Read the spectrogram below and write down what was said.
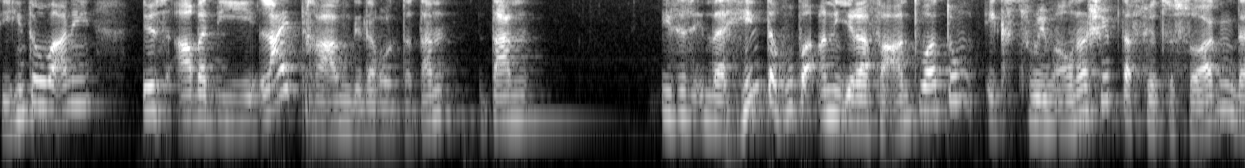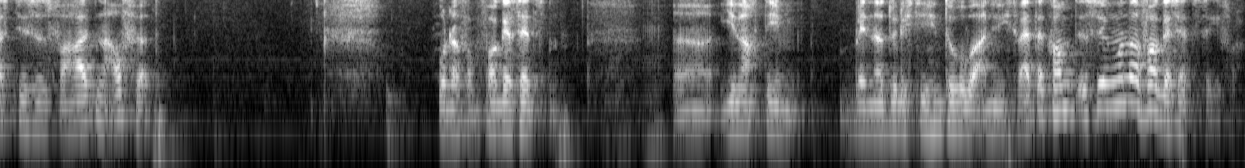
die Hinterhuber Anni, ist aber die Leidtragende darunter, dann, dann ist es in der Hinterhupe an ihrer Verantwortung, Extreme Ownership, dafür zu sorgen, dass dieses Verhalten aufhört. Oder vom Vorgesetzten. Äh, je nachdem, wenn natürlich die Hinterhupe an nicht weiterkommt, ist irgendwann der Vorgesetzte gefragt.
